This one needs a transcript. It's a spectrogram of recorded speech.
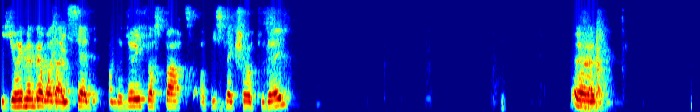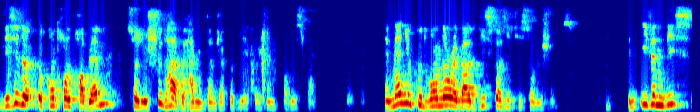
If you remember what I said on the very first part of this lecture today, uh, this is a, a, control problem, so you should have a Hamilton-Jacobi equation for this one. And then you could wonder about viscosity solutions. And even this,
